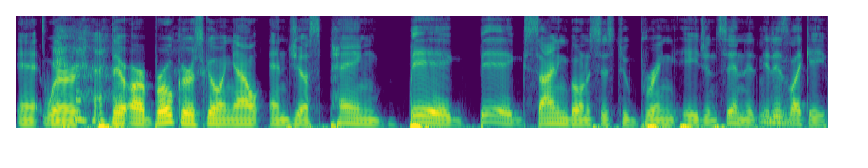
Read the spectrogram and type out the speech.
where there are brokers going out and just paying big, big signing bonuses to bring agents in. It, it is Mhm. like a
